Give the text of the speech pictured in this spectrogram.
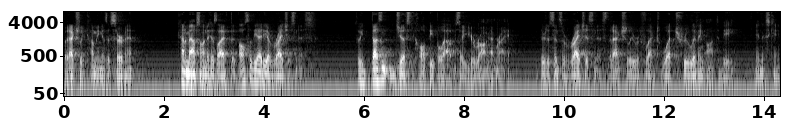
but actually coming as a servant, kind of maps onto his life, but also the idea of righteousness. So he doesn't just call people out and say, you're wrong, I'm right. But there's a sense of righteousness that actually reflects what true living ought to be in this king.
